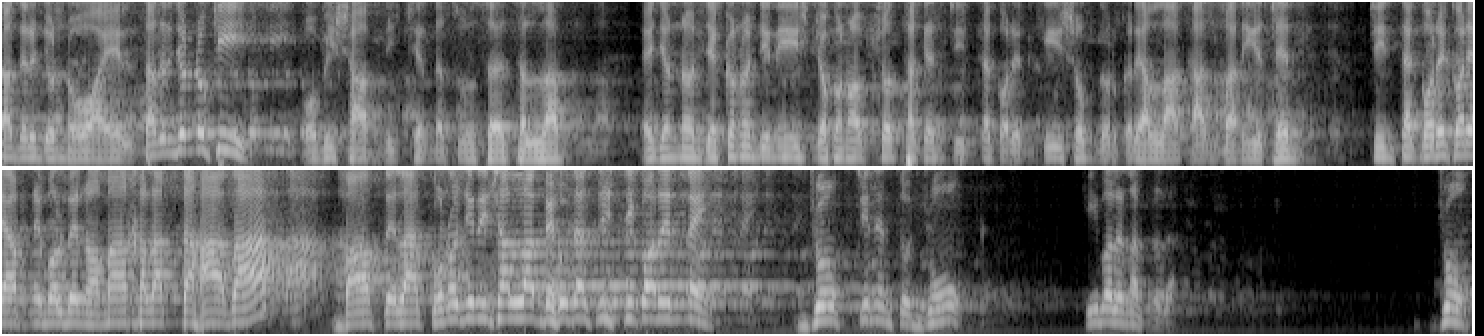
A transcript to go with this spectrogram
তাদের জন্য অয়েল তাদের জন্য কি? অভিশাপ দিচ্ছেন রাসূল সাল্লাম এই জন্য যে কোনো জিনিস যখন অবসর থাকেন, চিন্তা করেন, কি সুন্দর করে আল্লাহ কাজ বানিয়েছেন। চিন্তা করে করে আপনি বলবেন, অমা খালাক্তা হাদা? বাতেলা কোন জিনিস আল্লাহ বেহুদা সৃষ্টি করেন নাই। জোঁক চিনেন তো, জোঁক। কি বলেন আপনারা? জোঁক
